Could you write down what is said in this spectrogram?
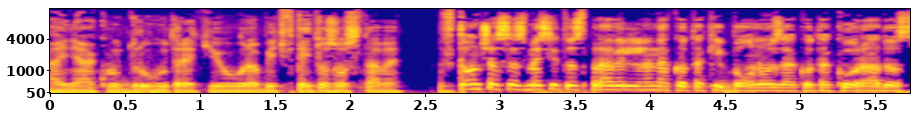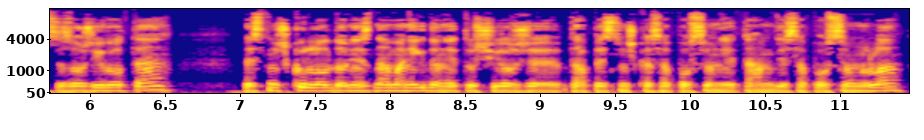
aj nejakú druhú, tretiu urobiť v tejto zostave? V tom čase sme si to spravili len ako taký bonus, ako takú radosť zo života pesničku do neznáma nikto netušil, že tá pesnička sa posunie tam, kde sa posunula.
